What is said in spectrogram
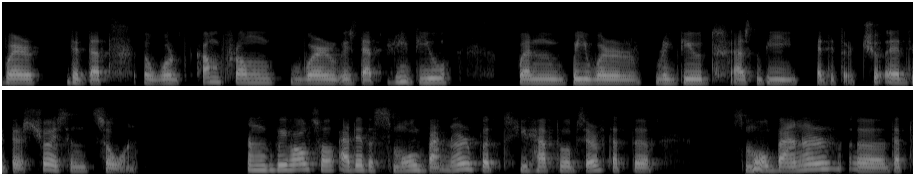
where did that award come from? Where is that review? When we were reviewed as to be editor cho editor's choice and so on. And we've also added a small banner, but you have to observe that the small banner uh, that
